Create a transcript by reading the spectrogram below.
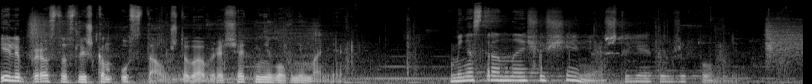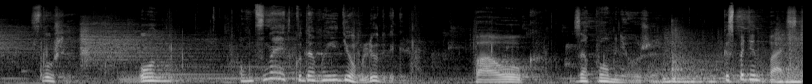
или просто слишком устал, чтобы обращать на него внимание. У меня странное ощущение, что я это уже помню. Слушай, он... он знает, куда мы идем, Людвиг? Паук, запомни уже. Господин Пасть,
